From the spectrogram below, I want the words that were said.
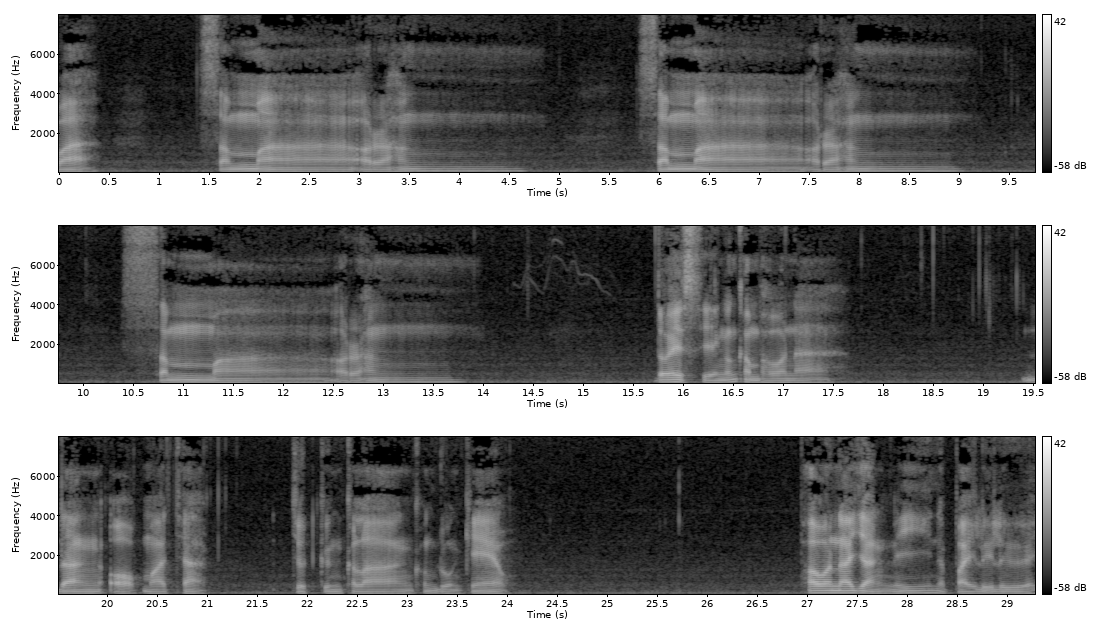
ว่า สัมมาอรหัง สัมมาอรหัง สัมมาอรหัง โดยเสียงของคำภาวนา ดังออกมาจากจุดกึ่งกลางของดวงแก้ว ภาวนาอย่างนี้นะไปเรื่อย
